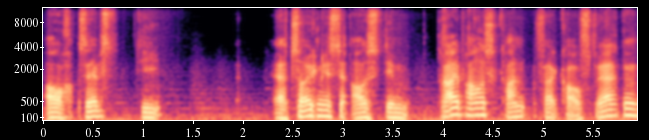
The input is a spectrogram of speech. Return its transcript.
Auch selbst die Erzeugnisse aus dem Treibhaus kann verkauft werden.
